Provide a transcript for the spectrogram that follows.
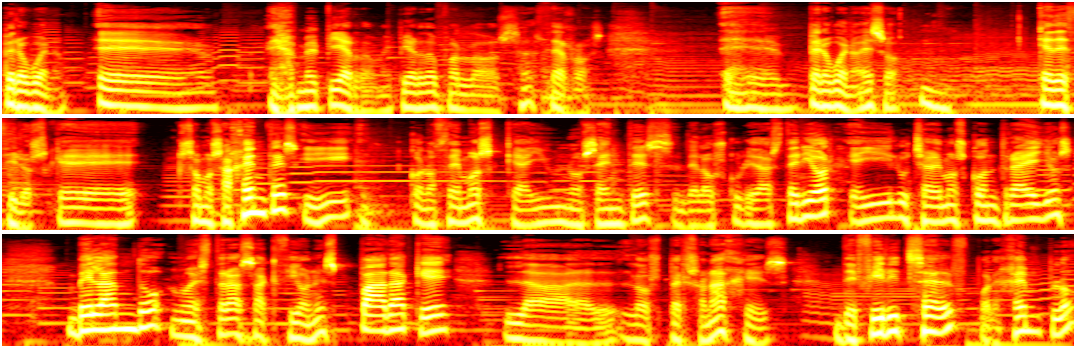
Pero bueno, eh, me pierdo, me pierdo por los cerros. Eh, pero bueno, eso. ¿Qué deciros? Que somos agentes y conocemos que hay unos entes de la oscuridad exterior y lucharemos contra ellos velando nuestras acciones para que los personajes de Fear Itself, por ejemplo,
